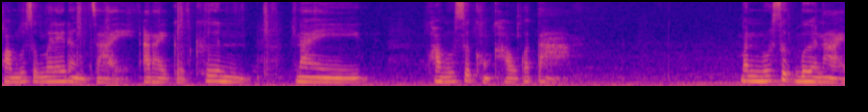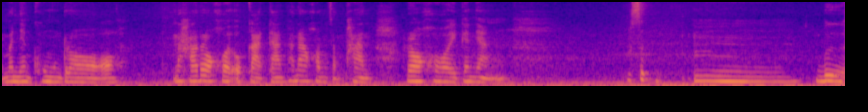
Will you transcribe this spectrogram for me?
ความรู้สึกไม่ได้ดังใจ อะไรเกิดขึ้นในความรู้สึกของเขาก็ตาม มันรู้สึกเบื่อหน่าย มันยังคงรอนะคะ รอคอยโอกาสการพัฒนาความสัมพันธ์ รอคอยกันอย่างรู้สึกเบื่อ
